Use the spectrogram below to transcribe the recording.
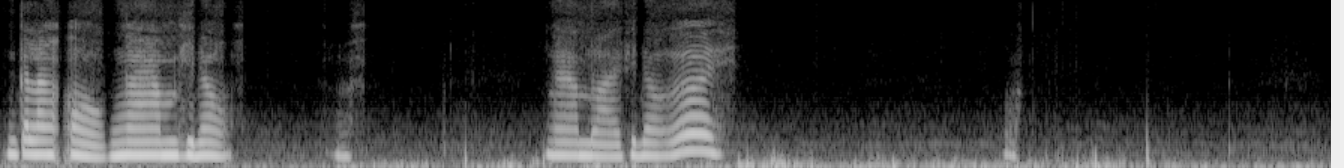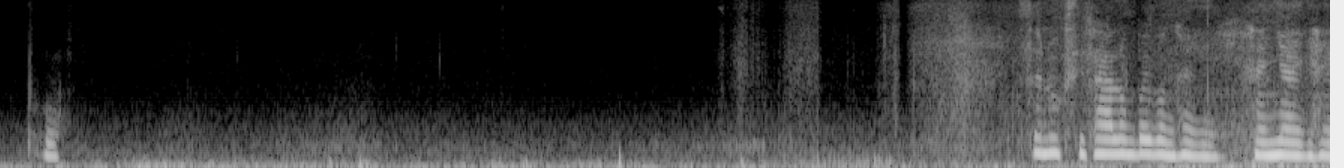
มันกำลังออกงามพี่น้อง งามลายพี่น้องเอ้ยสนุกสิพาลงไปบังไห้ไห้ใหญ่ไห้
